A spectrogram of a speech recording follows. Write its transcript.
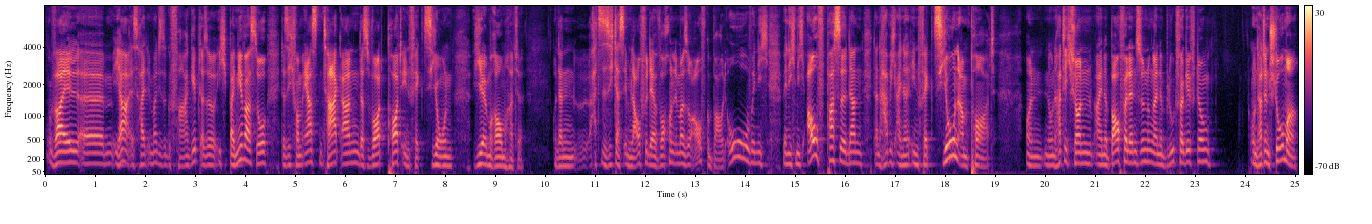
weil ähm, ja es halt immer diese Gefahr gibt. Also ich bei mir war es so, dass ich vom ersten Tag an das Wort Portinfektion hier im Raum hatte. Und dann äh, hat sie sich das im Laufe der Wochen immer so aufgebaut. Oh, wenn ich, wenn ich nicht aufpasse, dann, dann habe ich eine Infektion am Port. Und nun hatte ich schon eine Bauchfellentzündung, eine Blutvergiftung und hatte einen Stoma.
